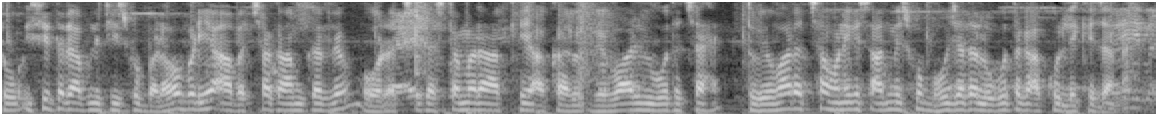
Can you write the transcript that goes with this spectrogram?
तो इसी तरह अपनी चीज़ को बढ़ाओ बढ़िया। आप अच्छा काम कर रहे हो और अच्छे कस्टमर है आपके आपका व्यवहार भी बहुत अच्छा है। तो व्यवहार अच्छा होने के साथ में इसको बहुत ज़्यादा लोगों तक आपको लेके जाना है।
